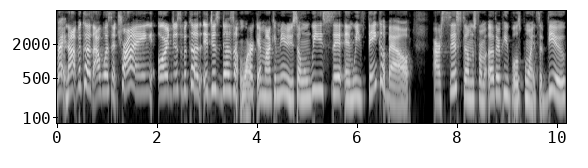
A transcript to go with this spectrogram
right. Not because I wasn't trying or just because it just doesn't work in my community. So when we sit and we think about our systems from other people's points of view,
